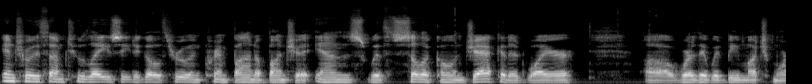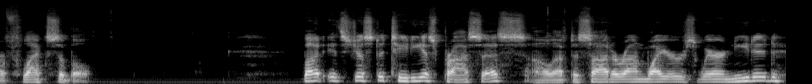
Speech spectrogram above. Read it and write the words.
in truth, I'm too lazy to go through and crimp on a bunch of ends with silicone jacketed wire uh, where they would be much more flexible. But it's just a tedious process. I'll have to solder on wires where needed,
